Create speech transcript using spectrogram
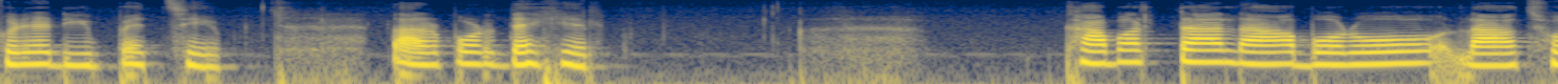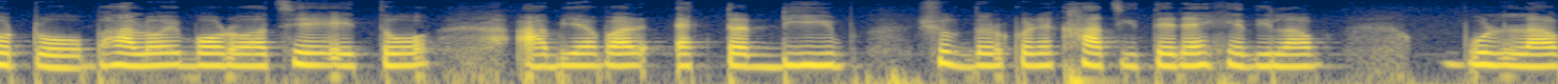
করে ডিম পেচ্ছে। তারপর দেখেন খাবারটা না বড়, না ছোট, ভালোই বড় আছে। এই তো আমি আবার একটা ডিম সুন্দর করে খাঁচিতে রেখে দিলাম। বললাম,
